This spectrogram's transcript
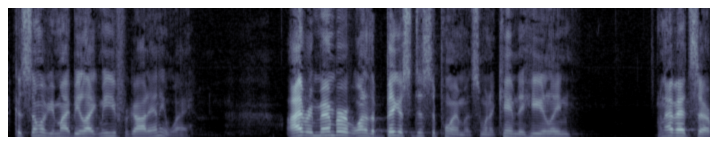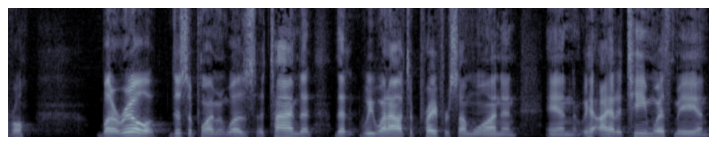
Because some of you might be like me, you forgot anyway. I remember one of the biggest disappointments when it came to healing, and I've had several, but a real disappointment was a time that, that we went out to pray for someone, and, and we, I had a team with me, and,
